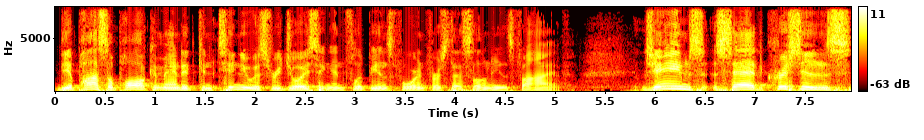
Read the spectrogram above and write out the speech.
The Apostle Paul commanded continuous rejoicing in Philippians 4 and 1 Thessalonians 5. James said Christians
